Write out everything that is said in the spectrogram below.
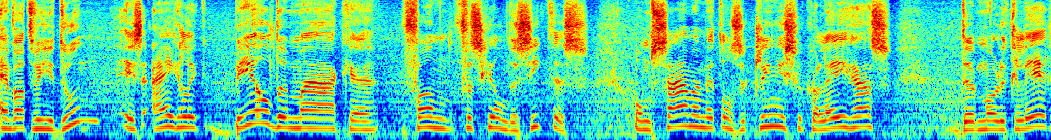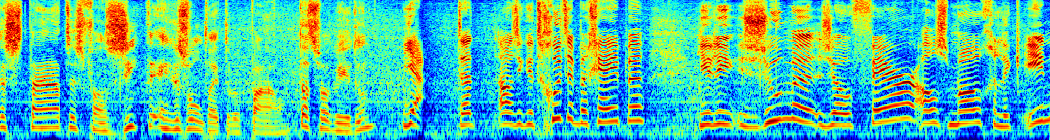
En wat we hier doen is eigenlijk beelden maken van verschillende ziektes. Om samen met onze klinische collega's de moleculaire status van ziekte en gezondheid te bepalen. Dat is wat we hier doen. Ja, dat, als ik het goed heb begrepen, jullie zoomen zo ver als mogelijk in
